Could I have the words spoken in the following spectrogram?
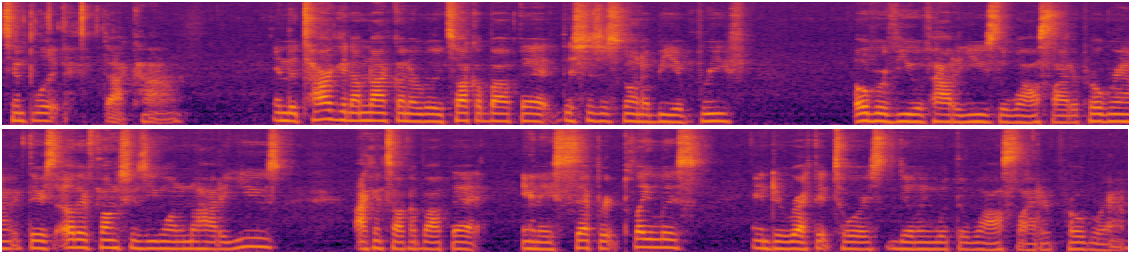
template.com. In the target, I'm not going to really talk about that. This is just going to be a brief overview of how to use the Wow Slider program. If there's other functions you want to know how to use, I can talk about that in a separate playlist and direct it towards dealing with the Wow Slider program.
